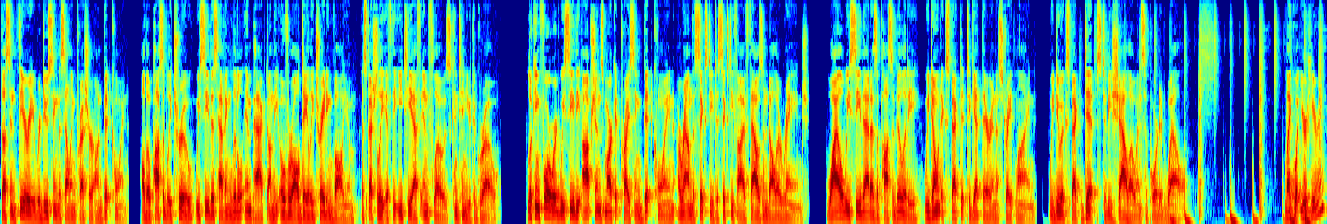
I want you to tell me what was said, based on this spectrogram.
thus, in theory, reducing the selling pressure on Bitcoin. Although possibly true, we see this having little impact on the overall daily trading volume, especially if the ETF inflows continue to grow. Looking forward, we see the options market pricing Bitcoin around the $60 to $65,000 range. While we see that as a possibility, we don't expect it to get there in a straight line. We do expect dips to be shallow and supported well. Like what you're hearing?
